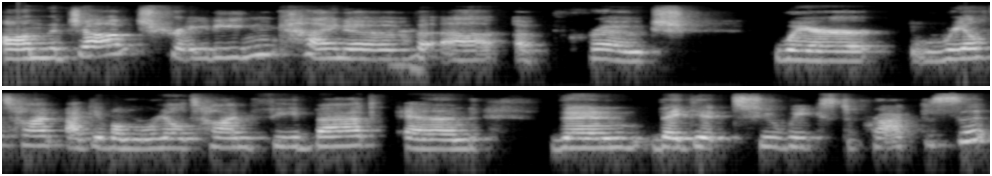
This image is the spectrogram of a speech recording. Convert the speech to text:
on the job training kind of uh, approach where real time i give them real time feedback and then they get two weeks to practice it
